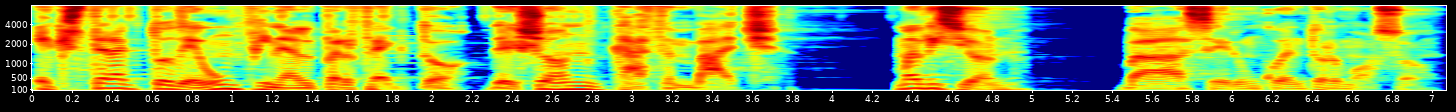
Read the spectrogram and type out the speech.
Extracto de Un final perfecto de John Katzenbach. Maldición. Va a ser un cuento hermoso.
